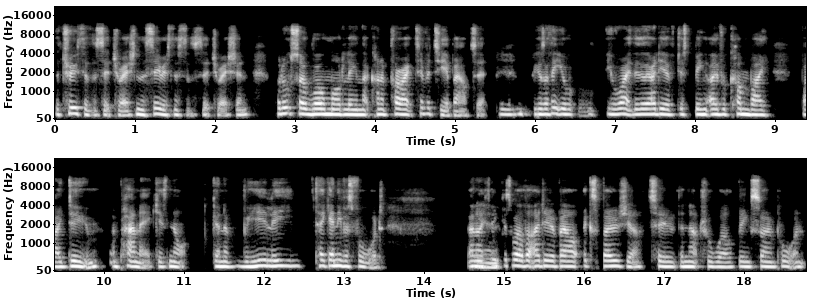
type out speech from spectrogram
the truth of the situation, the seriousness of the situation, but also role modeling that kind of proactivity about it. Mm-hmm. Because I think you're you're right. The, the idea of just being overcome by by doom and panic is not going to really take any of us forward. And yeah. I think as well the idea about exposure to the natural world being so important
